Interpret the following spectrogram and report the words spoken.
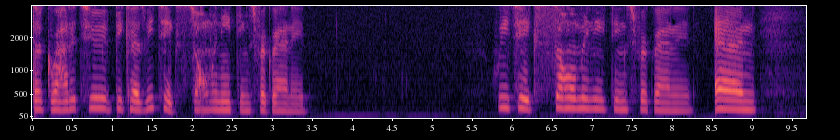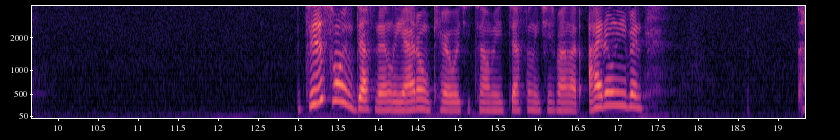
the gratitude because we take so many things for granted. We take so many things for granted. And this one definitely, I don't care what you tell me, definitely changed my life. I don't even.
